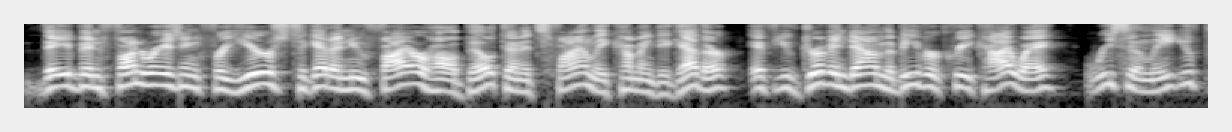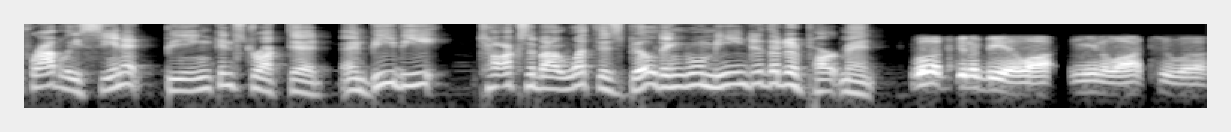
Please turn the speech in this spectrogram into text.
They've been fundraising for years to get a new fire hall built, and it's finally coming together. If you've driven down the Beaver Creek Highway recently, you've probably seen it being constructed. And Beebe talks about what this building will mean to the department. Well, it's going to be a lot, mean a lot to uh,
